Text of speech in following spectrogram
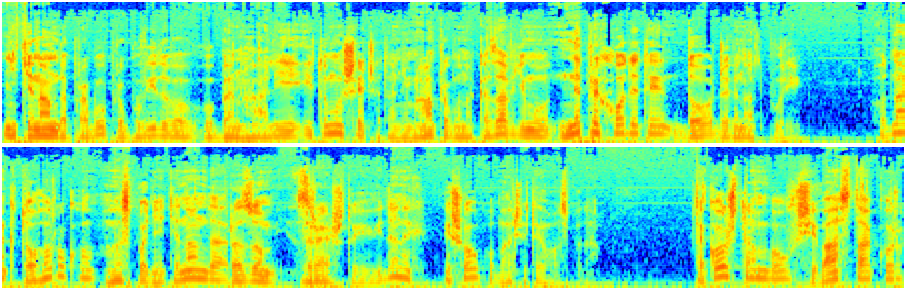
Нітянанда Прабу проповідував у Бенгалії, і тому Ши Чайтані Магапрабу наказав йому не приходити до Джаганатпурі. Однак того року Господь Нітянанда разом з рештою відданих пішов побачити Господа. Також там був Шівас Такур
